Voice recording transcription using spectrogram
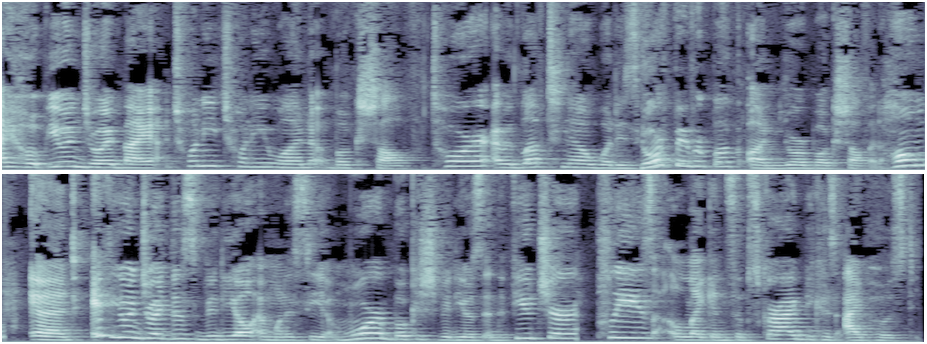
I hope you enjoyed my 2021 bookshelf tour. I would love to know what is your favorite book on your bookshelf at home. And if you enjoyed this video and want to see more bookish videos in the future, please like and subscribe because I post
